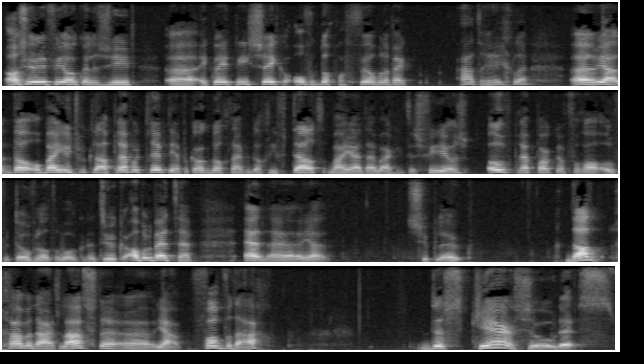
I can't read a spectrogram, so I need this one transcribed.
Als jullie de video ook willen zien. Uh, ik weet niet zeker of ik nog mag filmen. Dan ben ik aan het regelen. Uh, ja, dan op mijn YouTube kanaal Prepper Trip. Die heb ik ook nog. Daar heb ik nog niet verteld. Maar ja, daar maak ik dus video's over pretparken. Vooral over Toverland. Omdat ik natuurlijk een abonnement heb. En uh, ja, superleuk. Dan gaan we naar het laatste ja, van vandaag de scare zones.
